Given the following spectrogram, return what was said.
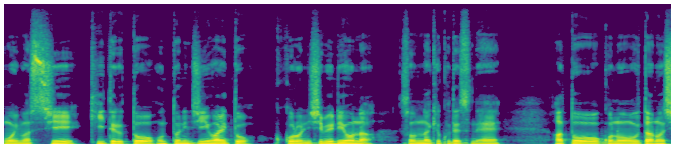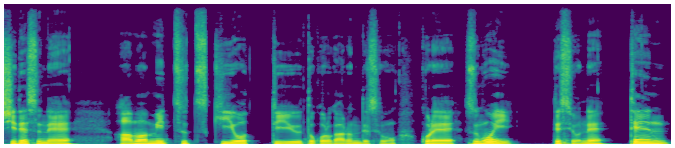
思いますし、聴いてると本当にじんわりと心に染みるような、そんな曲ですね。あと、この歌の詩ですね。甘蜜月よっていうところがあるんですよ。これ、すごいですよね。天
